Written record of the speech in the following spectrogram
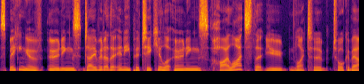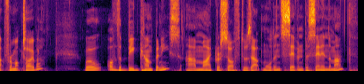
Speaking of earnings, David, are there any particular earnings highlights that you'd like to talk about from October? Well, of the big companies, uh, Microsoft was up more than 7% in the month.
